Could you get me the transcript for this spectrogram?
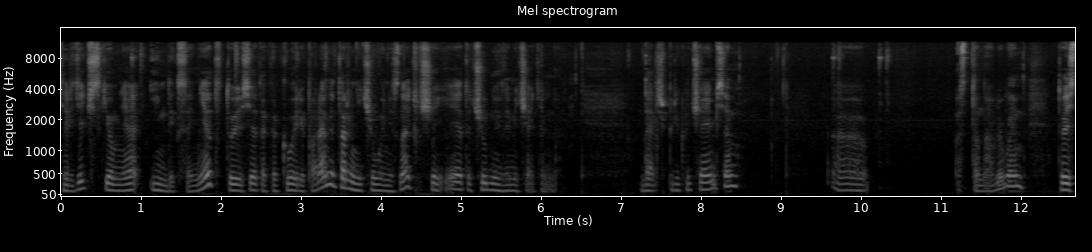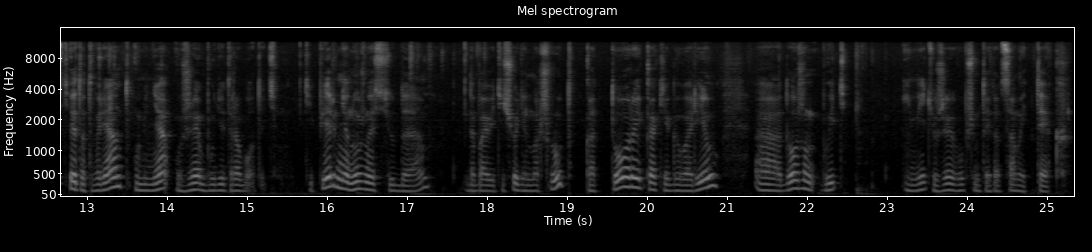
Теоретически у меня индекса нет, то есть это как query параметр, ничего не значащий, и это чудно и замечательно. Дальше переключаемся. Э, останавливаем. То есть этот вариант у меня уже будет работать. Теперь мне нужно сюда добавить еще один маршрут, который, как я говорил, э, должен быть, иметь уже, в общем-то, этот самый тег.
